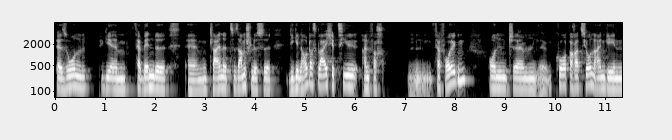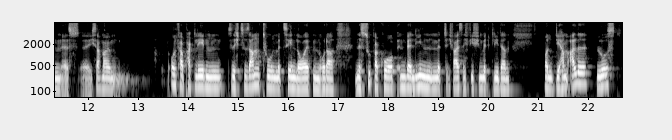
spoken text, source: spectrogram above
Personen, ähm, Verbände, ähm, kleine Zusammenschlüsse, die genau das gleiche Ziel einfach äh, verfolgen und ähm, Kooperationen eingehen. Es, äh, ich sag mal, unverpackt Läden sich zusammentun mit zehn Leuten oder eine Supercoop in Berlin mit, ich weiß nicht wie vielen Mitgliedern. Und die haben alle Lust,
